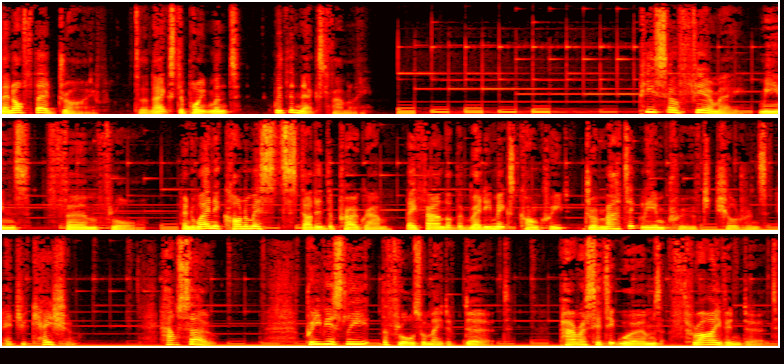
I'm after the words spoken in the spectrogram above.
then off they'd drive to the next appointment with the next family. Piso firme means firm floor. And when economists studied the program, they found that the ready mixed concrete dramatically improved children's education. How so? Previously, the floors were made of dirt. Parasitic worms thrive in dirt,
